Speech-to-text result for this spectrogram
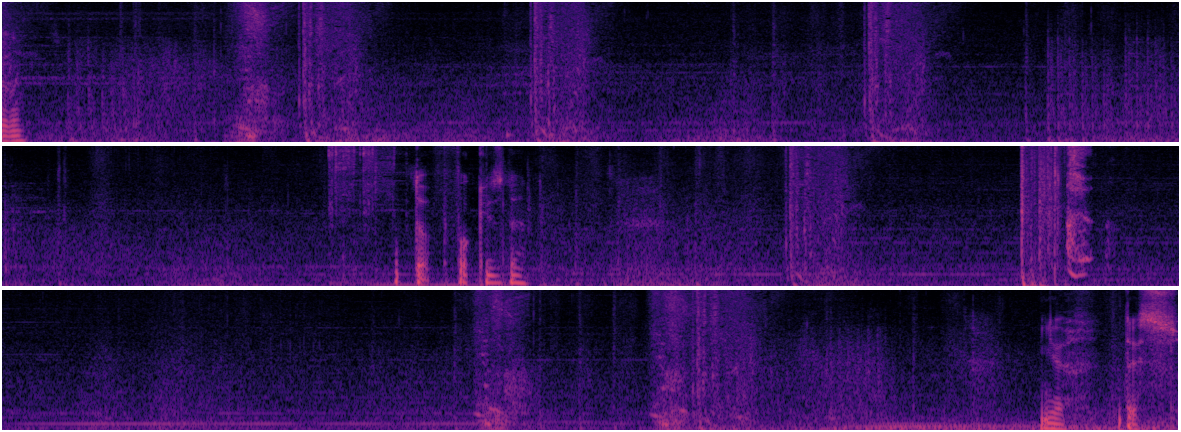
Really? What the fuck is that? Yeah, this.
